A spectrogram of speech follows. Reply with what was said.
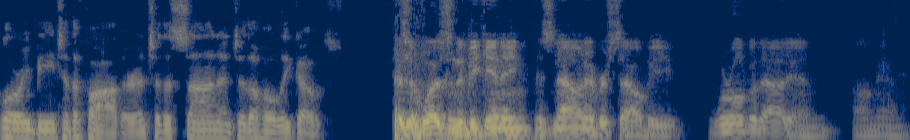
Glory be to the Father, and to the Son, and to the Holy Ghost. As it was in the beginning, is now, and ever shall be, world without end. Amen.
